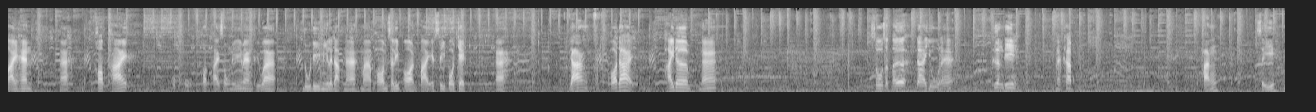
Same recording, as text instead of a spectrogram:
ปลายแฮนด์นะ ขอบท้าย โอ้โห ขอบท้ายทรงนี้นี่แม่งถือว่าดูดีมีระดับนะ มาพร้อมสลิปออนปลาย SC Project อะยางพอได้ ท้ายเดิมนะโซ่สเตอร์ได้อยู่นะฮะ เครื่องดี นะครับถังสีเ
